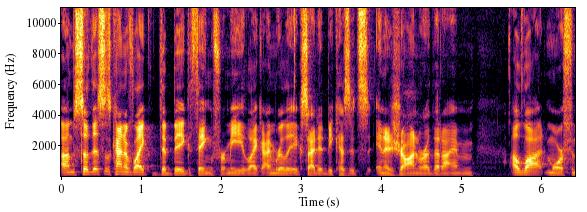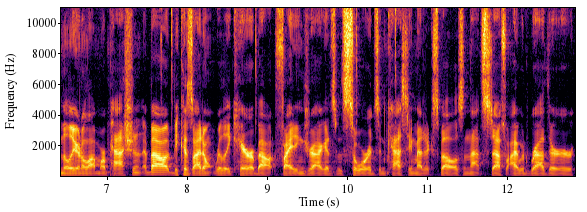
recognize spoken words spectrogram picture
Um, so this is kind of like the big thing for me. Like, I'm really excited because it's in a genre that I'm a lot more familiar and a lot more passionate about because I don't really care about fighting dragons with swords and casting magic spells and that stuff. I would rather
